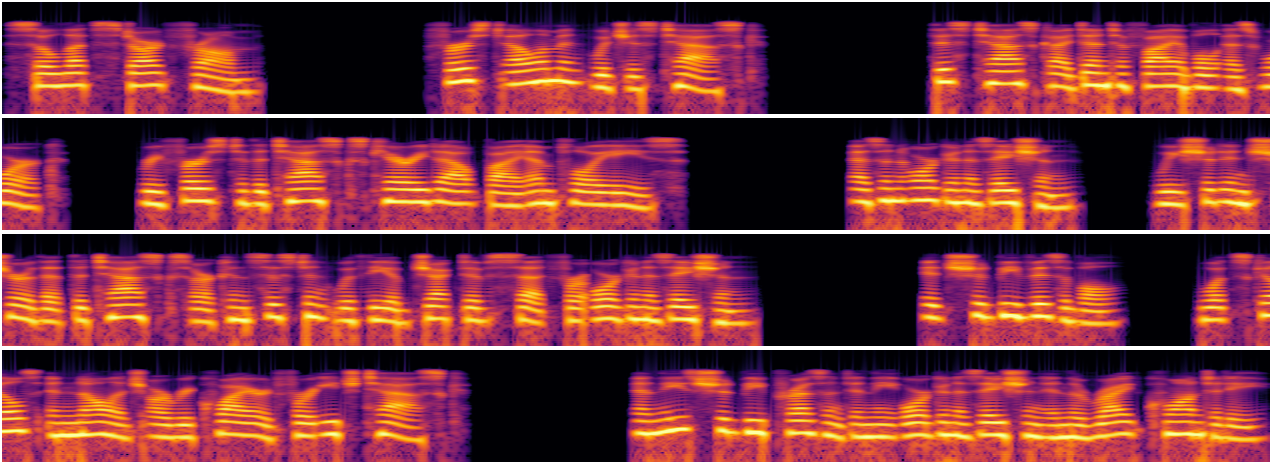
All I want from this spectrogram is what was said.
so let's start from First element which is task. This task identifiable as work, refers to the tasks carried out by employees. As an organization, we should ensure that the tasks are consistent with the objectives set for organization. It should be visible, what skills and knowledge are required for each task. And these should be present in the organization in the right quantity.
